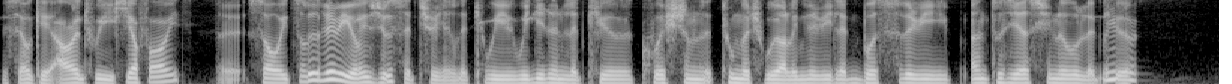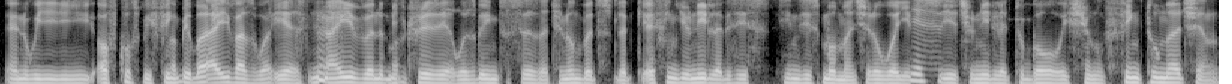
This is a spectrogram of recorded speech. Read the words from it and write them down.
we say, okay, aren't we here for it? Uh, So it's It was very obvious actually. Like we, we didn't like uh, question like, too much. We were like very like both very enthusiastic, you know. Like uh, and we of course we think a bit about naive as well. yeah, naive and a bit crazy. I was going to say that, you know, but like I think you need like this in this moment, you know, where you Yeah. see it, you need like to go. If you think too much, and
